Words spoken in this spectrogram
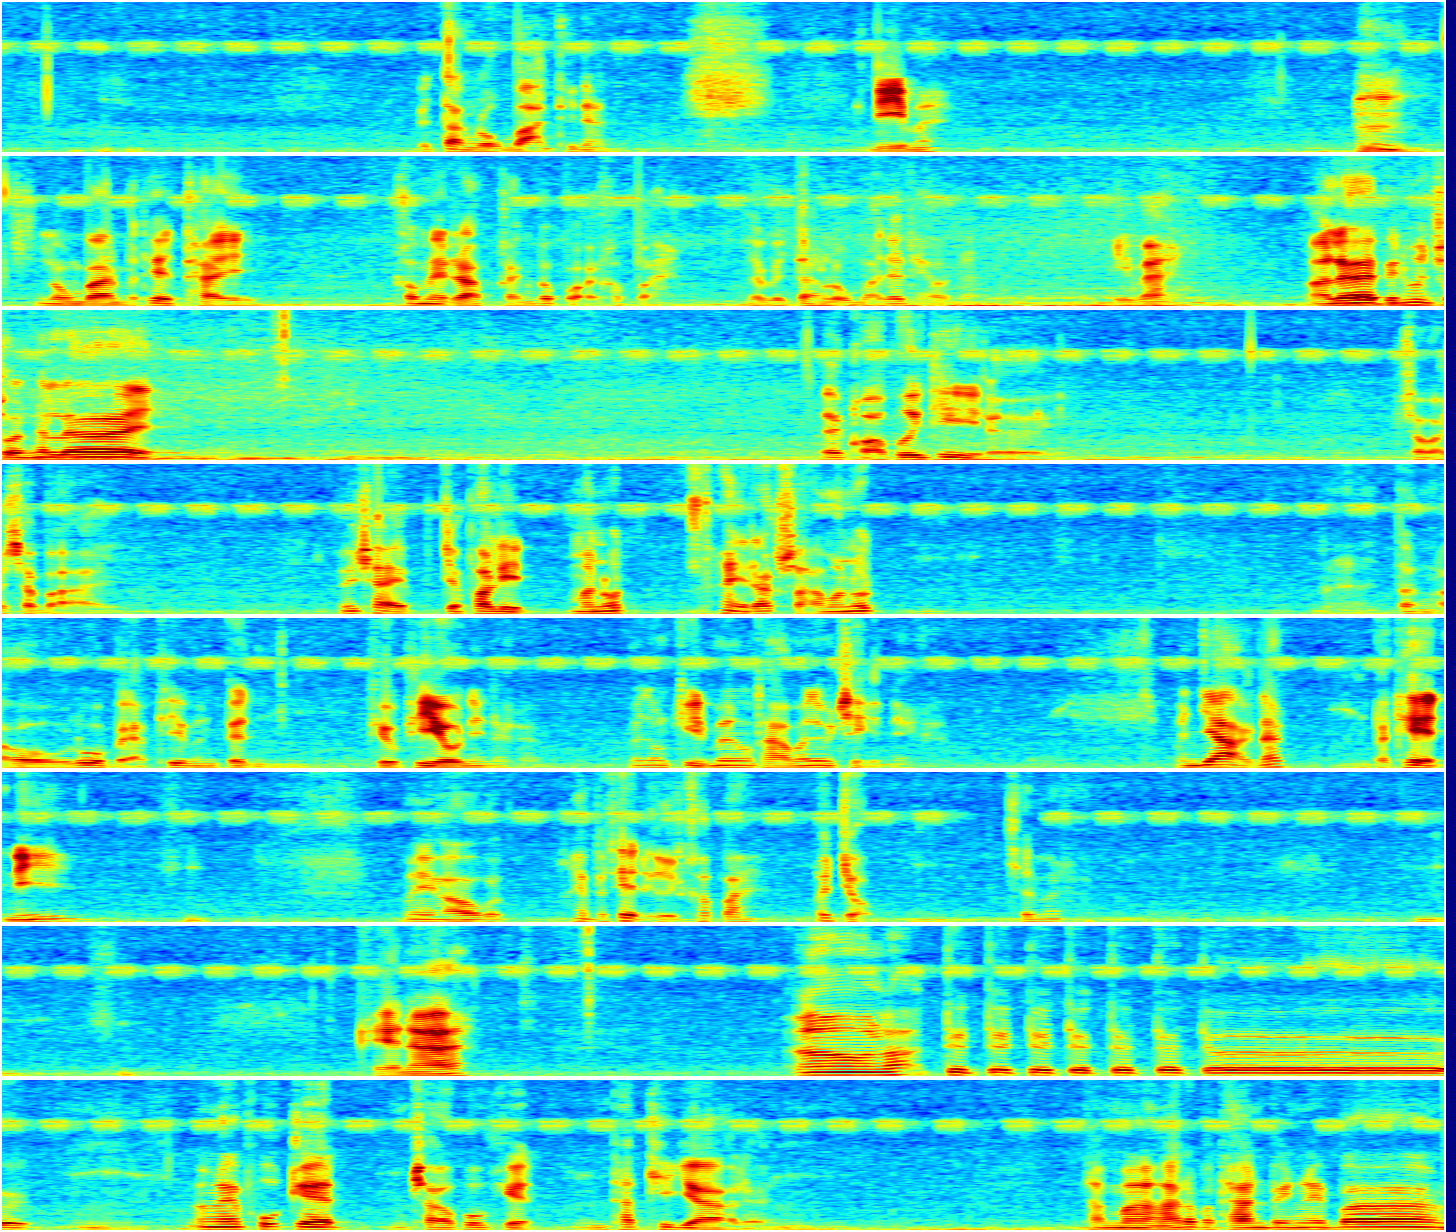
ไปตั้งโรงพยาบาลที่นั่น ดีไหม โรงพยาบาลประเทศไทยเขาไม่รับกันก็ปล่อยเข้าไปแล้วไปตั้งโรงพยาบาลแถวๆนั้นดีไหมมาเลยเป็นหุ้นส่วนกันเลยได้ขอพื้นที่เลยสบายสบาย ไม่ใช่จะผลิตมนุษย์ให้รักษามนุษย์นะต้องเอารูปแบบที่มันเป็นเพียวๆนี่นะครับ ไม่ต้องกินไม่ต้องทาไม่ต้องฉีดนี่ครับมันยากนักประเทศนี้ ไม่เอาก็ให้ประเทศอื่นเข้าไป ก็จบ ใช่ไหมครับโอเคนะ เอาละตืดตืดตืดตืดตืดตืดตืดอืมว่าไงภูเก็ตชาวภูเก็ต ทัตทิยาเลยทำมาหารับประทานเป็นไงบ้าง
